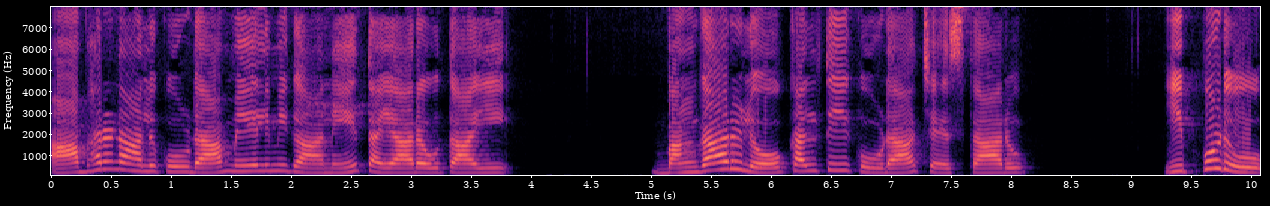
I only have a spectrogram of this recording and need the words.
ఆభరణాలు కూడా మేలిమిగానే తయారవుతాయి. బంగారులో కల్తీ కూడా చేస్తారు. ఇప్పుడు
